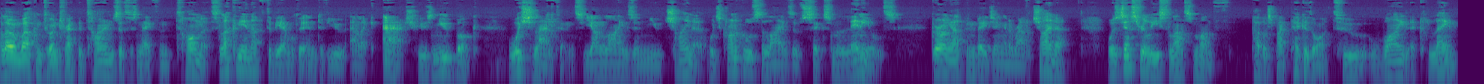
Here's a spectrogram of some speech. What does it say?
Hello and welcome to Intrepid Times. This is Nathan Thomas. Lucky enough to be able to interview Alec Ash, whose new book, Wish Lanterns Young Lives in New China, which chronicles the lives of six millennials growing up in Beijing and around China, was just released last month, published by Picador to wide acclaim.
